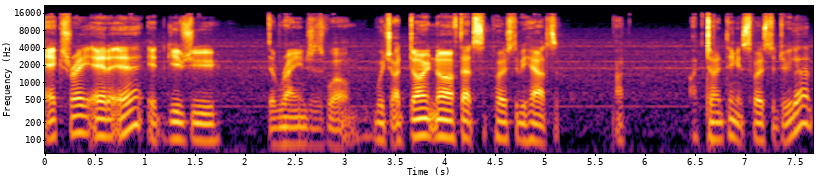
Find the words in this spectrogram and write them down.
X-ray air to air, it gives you the range as well, which I don't know if that's supposed to be how it's... I, I don't think it's supposed to do that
